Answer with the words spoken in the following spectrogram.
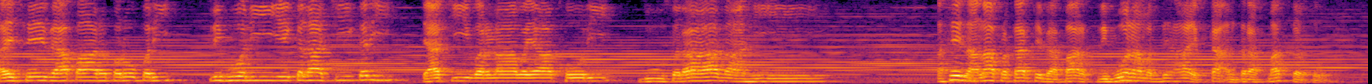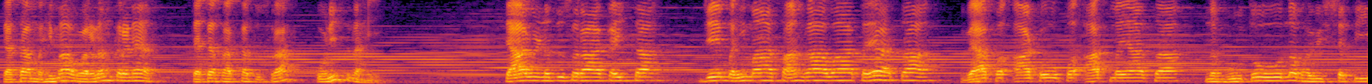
ऐसे व्यापार परोपरी त्रिभुवनी एकलाची करी त्याची वर्णावया थोरी दुसरा नाही. असे नाना प्रकारचे व्यापार त्रिभुवनामध्ये हा एकटा अंतरात्माच करतो. त्याचा महिमा वर्णन करण्यास त्याच्यासारखा दुसरा कोणीच नाही. त्याविण दुसरा कैचा जे महिमा सांगावा तयाचा व्याप आटोप आत्मयाचा न भूतो न भविष्यती.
